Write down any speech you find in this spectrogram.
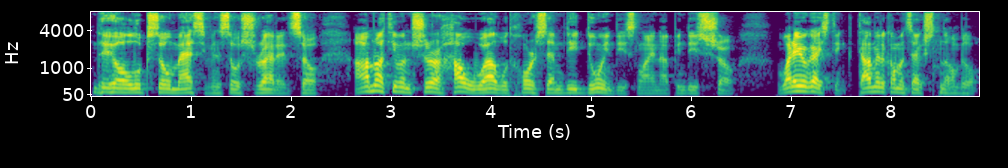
They all look so massive and so shredded. So I'm not even sure how well would Horse MD do in this lineup in this show. What do you guys think? Tell me in the comment section down below.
